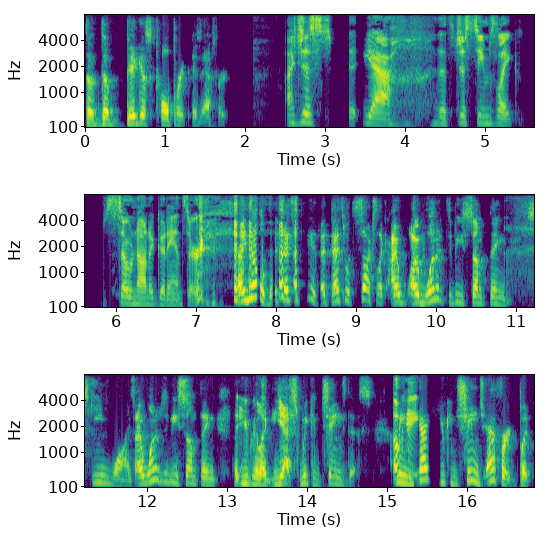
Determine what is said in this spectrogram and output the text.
the the biggest culprit is effort. I just, Uh, yeah, that just seems like so not a good answer. I know that, that's. That, that's what sucks. Like I, I want it to be something scheme wise. I want it to be something that you can like. Yes, we can change this. I mean, yeah, you can change effort, but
